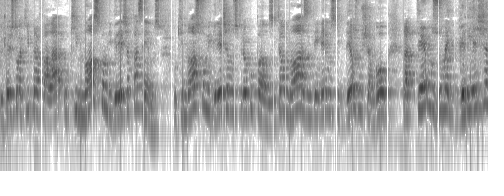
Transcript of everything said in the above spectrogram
O que eu estou aqui para falar o que nós como igreja fazemos, o que nós como igreja nos preocupamos. Então nós entendemos que Deus nos chamou para termos uma igreja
